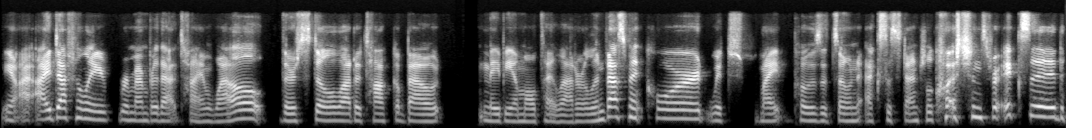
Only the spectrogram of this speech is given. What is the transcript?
you know, I, I definitely remember that time well. There's still a lot of talk about maybe a multilateral investment court, which might pose its own existential questions for ICSID.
